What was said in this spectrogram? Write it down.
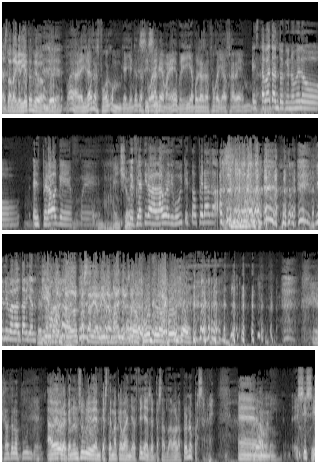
Les d'alegria també van bé, eh? Bueno, la gent es desfoga com hi ha gent que es Sí, desfoga sí. d'aquella manera, però ella pues es desfoga, ja ho sabem. Estaba tanto que no me lo esperaba que fue... En shock. Me fui a tirar a Laura y digo, uy, que está operada. Yo le iba a saltar ya El encima. contador pasa de abril a mayo. Los puntos, los puntos. Me salto los puntos. A veure, que no ens oblidem que estem acabant ja de fer, ja ens hem passat de l'hora, però no passa res. Eh, No va venir. Sí, sí,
